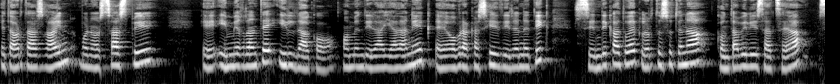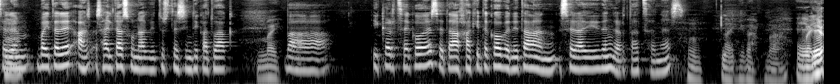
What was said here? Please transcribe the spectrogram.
eta hortaz gain, bueno, zazpi e, inmigrante hildako, omen dira jadanik, e, obrakasi direnetik, sindikatuek lortu zutena kontabilizatzea, zeren mm. baita ere zailtasunak dituzte sindikatuak. Bai. Ba, ikertzeko ez, eta jakiteko benetan zera den gertatzen ez. Hmm. Bai. Mira, ba, E, bai. gero,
